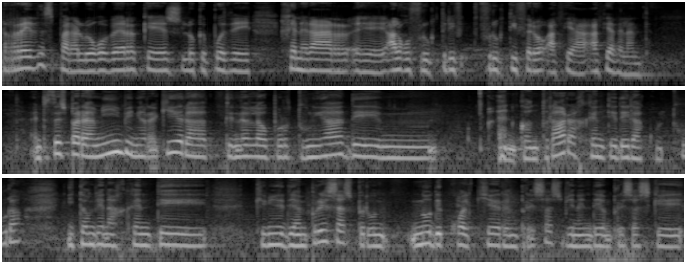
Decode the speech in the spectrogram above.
redes para luego ver qué es lo que puede generar eh, algo fructífero hacia, hacia adelante. Entonces para mí venir aquí era tener la oportunidad de mm, encontrar a gente de la cultura y también a gente que viene de empresas, pero no de cualquier empresa, vienen de empresas que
